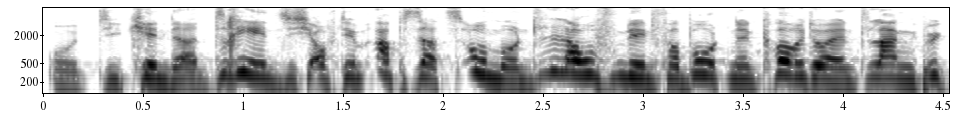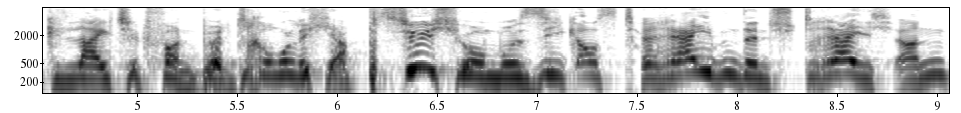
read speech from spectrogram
Und die Kinder drehen sich auf dem Absatz um und laufen den verbotenen Korridor entlang, begleitet von bedrohlicher Psychomusik aus treibenden Streichern.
